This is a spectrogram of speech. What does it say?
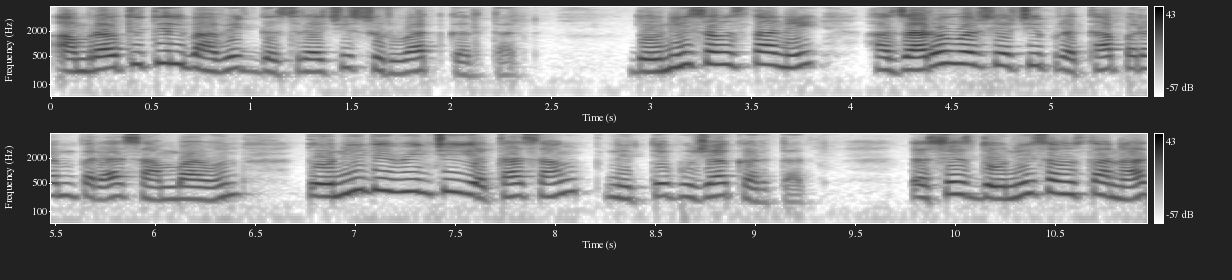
अमरावतीतील भाविक दसऱ्याची सुरुवात करतात. दोन्ही संस्थाने हजारो वर्षाची प्रथा परंपरा सांभाळून दोन्ही देवींची यथासांग नित्यपूजा करतात. तसेच दोन्ही संस्थानात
